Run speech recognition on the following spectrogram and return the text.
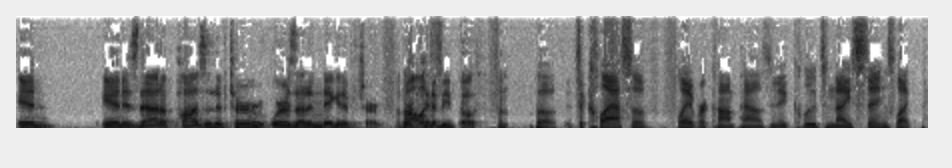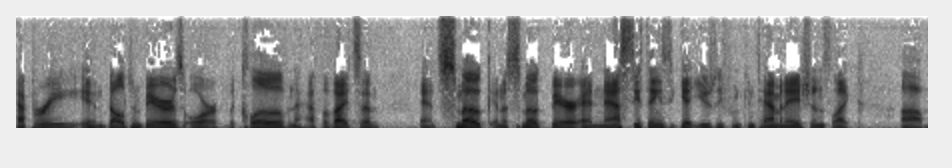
and and is that a positive term or is that a negative term, or can it be both? Phen- both. It's a class of flavor compounds, and it includes nice things like peppery in Belgian beers, or the clove and the hefeweizen, and smoke in a smoke beer, and nasty things you get usually from contaminations like um,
